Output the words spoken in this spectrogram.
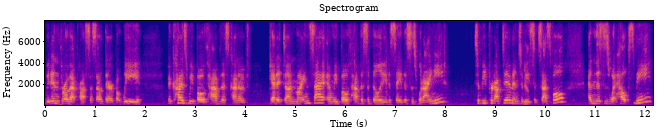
we didn't throw that process out there but we because we both have this kind of get it done mindset and we both have this ability to say this is what i need to be productive and to yep. be successful and this is what helps me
